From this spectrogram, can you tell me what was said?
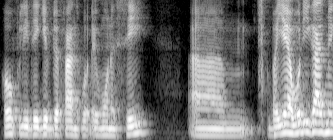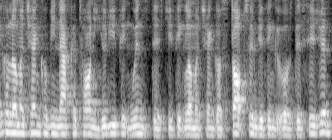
Hopefully they give the fans what they want to see. Um, but yeah, what do you guys make of Lomachenko v Nakatani? Who do you think wins this? Do you think Lomachenko stops him? Do you think it goes decision?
